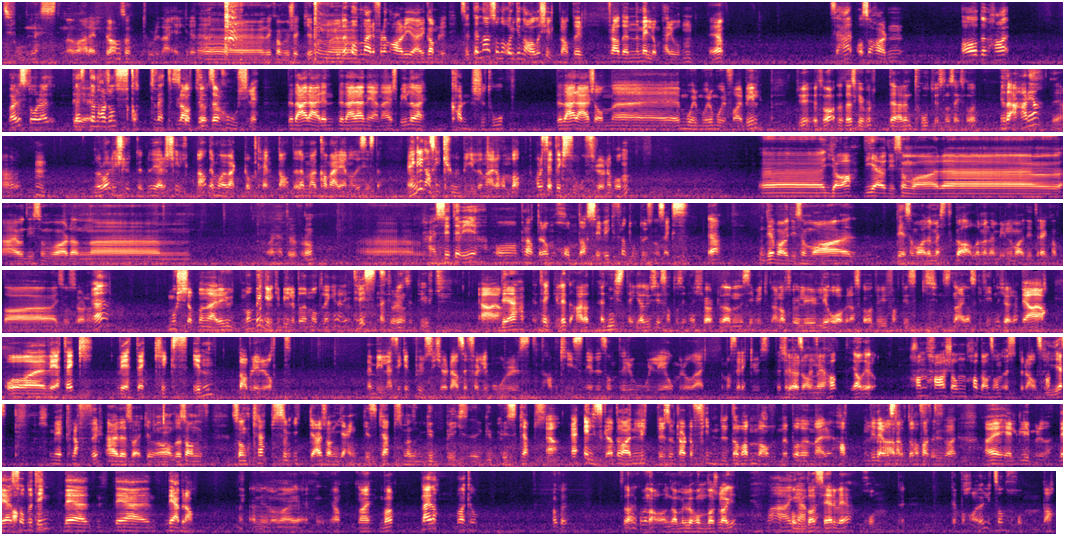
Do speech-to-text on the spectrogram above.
Jeg tror nesten den er eldre, altså. Tror du den er eldre enn det? Eh, det kan vi jo sjekke, men Jo, det må den være, for den har de der gamle. Se, den har sånne originale skiltplater fra den mellomperioden. eh, Ja. Se her, og så har den Å, den har Hva er det står der? Det- Den har sånn skottvettplater. Skottvett, ja. Så koselig. Det der er en, det der er en eneierspill. det der. Kanskje to. Det der er sånn uh, mormor- og morfar-bil. Du, vet du hva? Dette er skummelt. Det er en 2006-modell. Ja, det er det, ja. Det er det. Når var de sluttet med de der skiltene? Det må jo ha vært omtrent da. Det kan være en av de siste. Det er egentlig en ganske kul bil, den der Honda. Har du sett eksosrørene på den? Uh, ja, de er jo de som var uh, Er jo de som var den uh, Hva heter det for noe? Eh, Her sitter vi og prater om Honda Civic fra 2006. ja. Men det var jo de som var Det som var det mest gale med den bilen, var jo de trekanta eksosrørene. Ja, ja. Morsomt med den der ruten. Man bygger ikke biler på den måten lenger. Det er litt trist. Jeg tror det er ganske dyrt. Ja, ja. Det jeg tenker litt er at Jeg mistenker at hvis vi satt oss inn og kjørte den Civicen her nå, så ville vi bli overraska over at vi faktisk syns den er ganske fin å kjøre. ja, ja. Og eh, VTEC, VTEC kicks in, da blir det rått. Den bilen er sikkert pusekjørt. Da selvfølgelig bor han kisen i det sånt rolige området her med masse rekkehus. Dette Kjører han med hatt? Ja, det gjør han. Han har sånn, hadde han sånn Østerdalshatt Yep. med klaffer. Nei, det så jeg ikke. Men han hadde sånn, sånn caps som ikke er sånn Yankees-caps, men gubbis- gubbis-caps. Ja. Jeg elsker at det var en lytter som klarte å finne ut av hva navnet på den der hatten vi drev og snakket om, faktisk var. Det er helt glimrende. Det er sånne ting. Det, det, det er bra. Jeg minner meg om ja. Nei, hva? Nei da, det var ikke noe. Ok. Så der kom en annen gammel Honda-slager. Er Honda? CRV. Honda. Det var jo litt sånn Honda.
